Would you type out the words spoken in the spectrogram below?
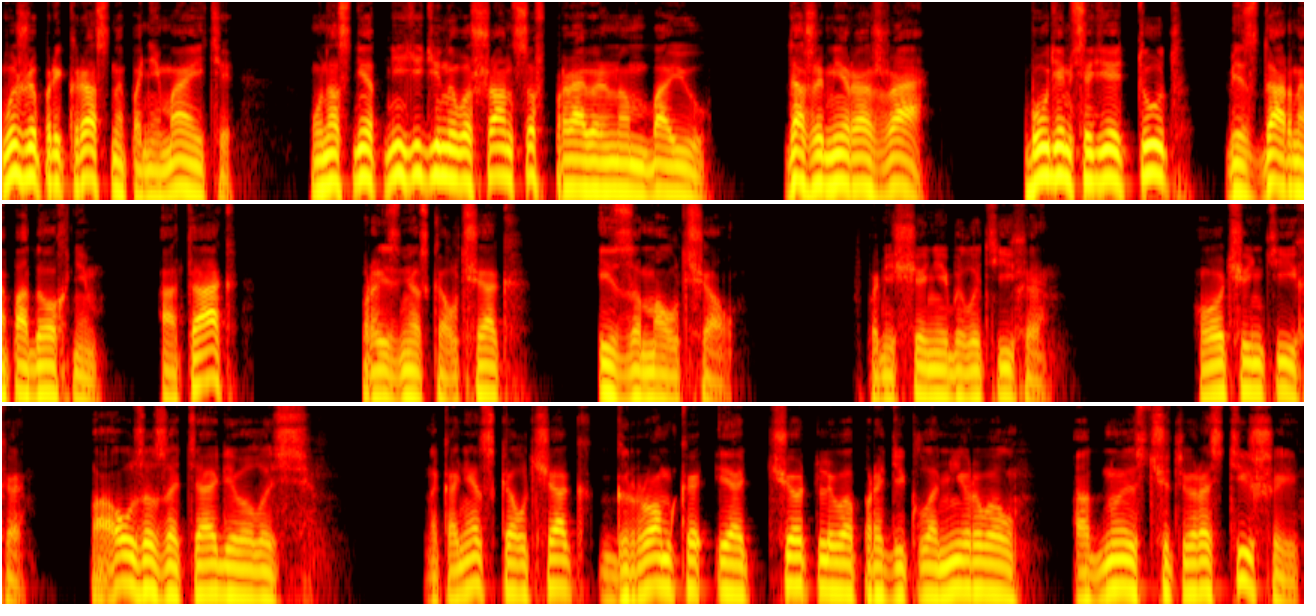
Вы же прекрасно понимаете, у нас нет ни единого шанса в правильном бою. Даже миража. Будем сидеть тут, бездарно подохнем. А так, — произнес Колчак и замолчал. В помещении было тихо. Очень тихо. Пауза затягивалась. Наконец Колчак громко и отчетливо продекламировал одну из четверостишей,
